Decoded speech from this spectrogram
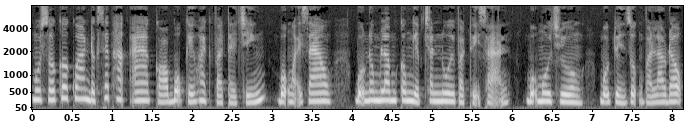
Một số cơ quan được xếp hạng A có Bộ Kế hoạch và Tài chính, Bộ Ngoại giao, Bộ Nông lâm Công nghiệp chăn nuôi và Thủy sản, Bộ Môi trường, Bộ Tuyển dụng và Lao động,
